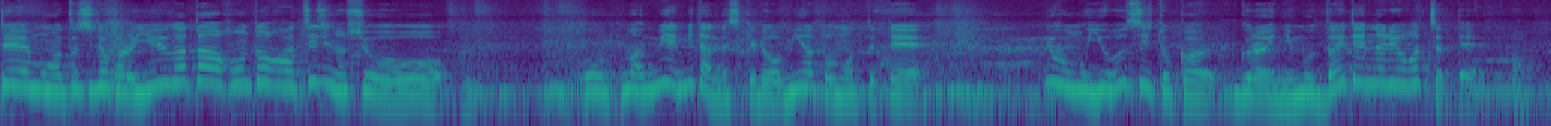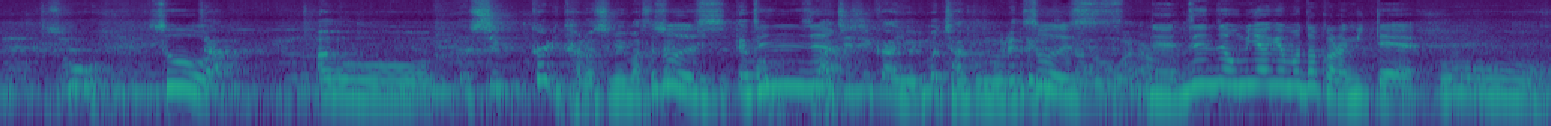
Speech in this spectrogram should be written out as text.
てもう私だから夕方本当は8時のショーを、をまあ、見見たんですけど見ようと思っててでももう4時とかぐらいにもう大体乗り終わっちゃって。あそう。そう。じゃあ、あのーしっかり楽しめますね。そうです。全然。待ち時間よりもちゃんと乗れてるそうですね。全然お土産もだから見て。おお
